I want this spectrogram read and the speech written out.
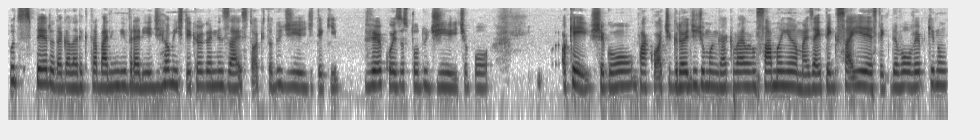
o desespero da galera que trabalha em livraria de realmente ter que organizar estoque todo dia, de ter que ver coisas todo dia e, tipo, ok, chegou um pacote grande de um mangá que vai lançar amanhã, mas aí tem que sair esse, tem que devolver porque não.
